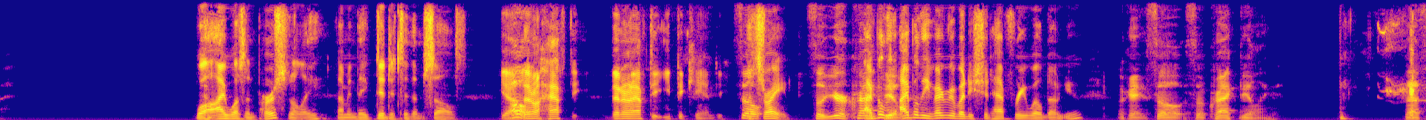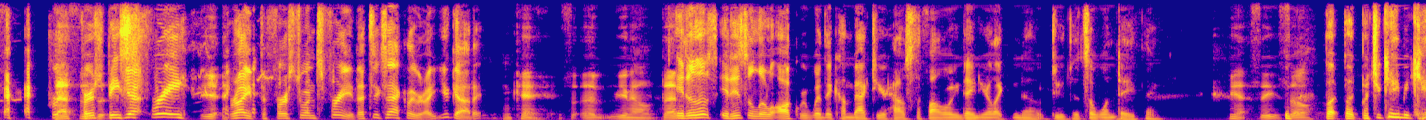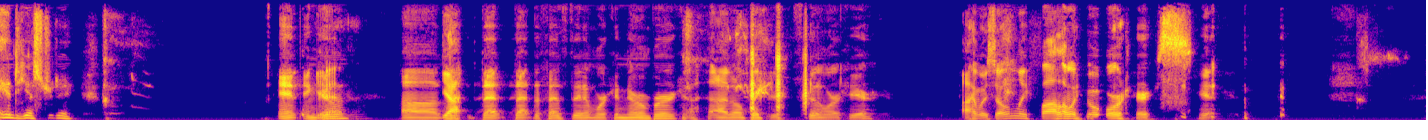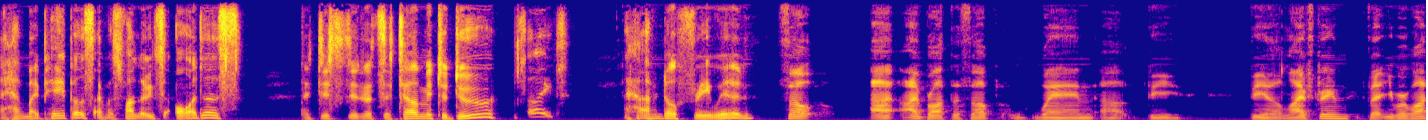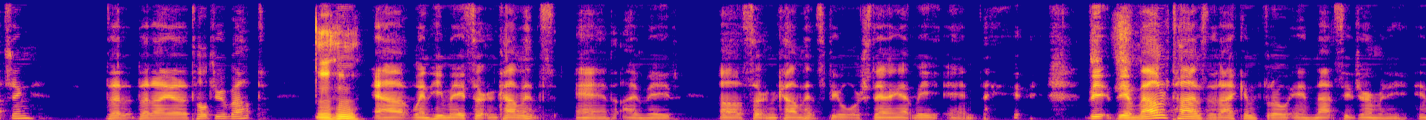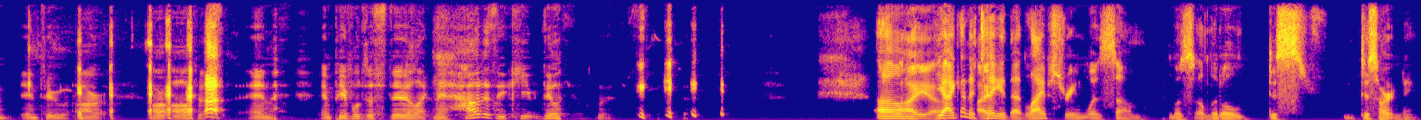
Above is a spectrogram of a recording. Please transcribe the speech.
Well, I wasn't personally. I mean, they did it to themselves. Yeah, Oh. they don't have to. They don't have to eat the candy. So That's right. So you're a crack I believe dealer. I believe everybody should have free will, don't you? Okay, so so crack dealing. That's that's the- First piece yeah. is free. Yeah. Right. The first one's free. That's exactly right. You got it. Okay. So, uh, you know that's It is it is a little awkward when they come back to your house the following day and you're like, no, dude, that's a one day thing. yeah. See, so But but but you gave me candy yesterday. and and Yeah. Gil, uh, Yeah. that, that that defense didn't work in Nuremberg. I don't think it's gonna work here. I was only following orders. Yeah. I have my papers. I was following the orders. I just did what they tell me to do. Right. I have no free will. So I I brought this up when uh, the the uh, live stream that you were watching that that I uh, told you about. Mm-hmm. uh, when he made certain comments and I made uh, certain comments, people were staring at me, and the the amount of times that I can throw in Nazi Germany in, into our our office, and and people just stare like, man, how does he keep doing? This? Um, I, uh, yeah, I got to I- tell you that live stream was um was a little dis disheartening.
